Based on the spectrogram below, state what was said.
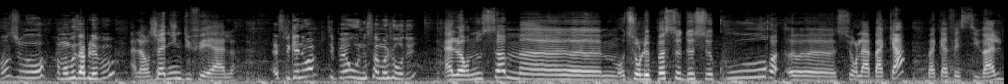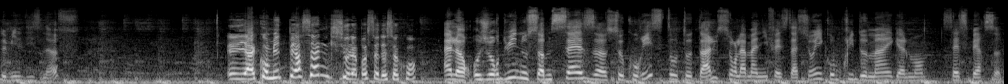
Bonjour, comment vous appelez-vous? Alors Janine Duféal. Expliquez-nous un petit peu où nous sommes aujourd'hui. Alors nous sommes euh, sur le poste de secours euh, sur la BACA, BACA Festival 2019. Et il y a combien de personnes qui sont sur la poste de secours? Alors aujourd'hui nous sommes 16 secouristes au total sur la manifestation, y compris demain également 16 personnes.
